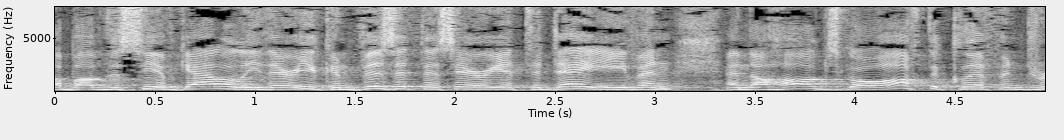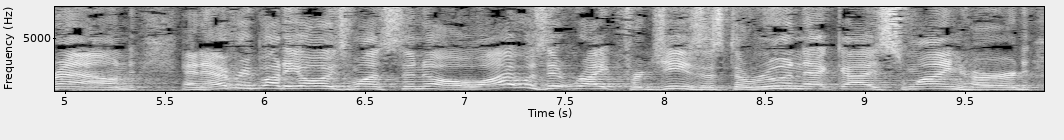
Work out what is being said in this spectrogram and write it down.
above the Sea of Galilee there. You can visit this area today even. And the hogs go off the cliff and drowned. And everybody always wants to know, why was it right for Jesus to ruin that guy's swine herd?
